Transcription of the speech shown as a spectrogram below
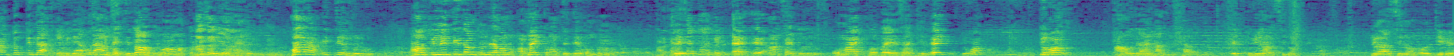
আর দক্ষিণে আটকে দিবি আমাদের আর যাইতে তো বড় মাত্র কিনলে দিতাম তুলে এখন অনেক কমাতে এরকম করব আর সাইড ওমা এক কথা এ সাইড এই তুই হন তুই হন আমাদের আয় না দিস এই তুই আর ছিল ও জেবে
